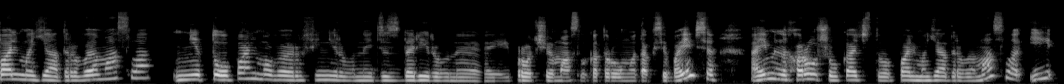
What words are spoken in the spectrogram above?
пальмоядровое масло, не то пальмовое, рафинированное, дезодорированное и прочее масло, которого мы так все боимся, а именно хорошего качества пальмоядровое масло и э,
